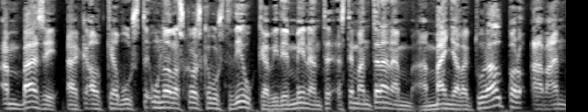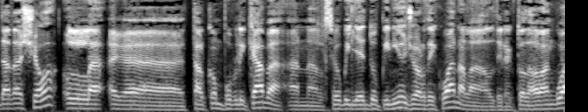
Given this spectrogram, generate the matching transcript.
en base al que vostè, una de les coses que vostè diu, que evidentment estem entrant en, en bany electoral, però a banda d'això, eh, tal com publicava en el seu bitllet d'opinió Jordi Juan, el, el director de la Vanguardia,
